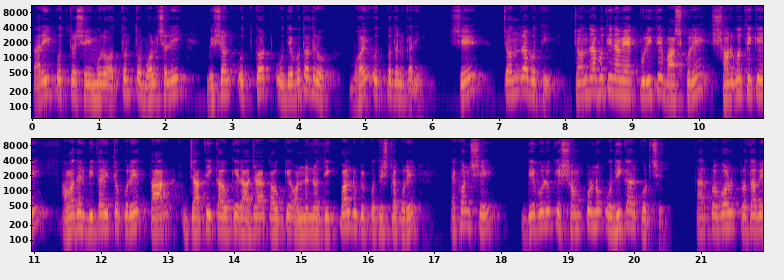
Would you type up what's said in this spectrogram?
তারই পুত্র সেই মুরো অত্যন্ত বলশালী, ভীষণ উৎকট ও দেবতাদেরও ভয় উৎপাদনকারী। সে চন্দ্রাবতী। চন্দ্রাবতী নামে এক পুরীতে বাস করে স্বর্গ থেকে আমাদের বিতাড়িত করে তার জাতি কাউকে, রাজা কাউকে, অন্যান্য দিকপাল রূপে প্রতিষ্ঠা করে এখন সে দেবলোকে সম্পূর্ণ অধিকার করছে। তার প্রবল প্রতাপে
